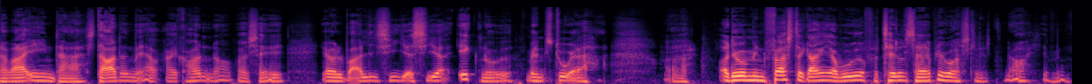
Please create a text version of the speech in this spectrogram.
der var en, der startede med at række hånden op og sagde, jeg vil bare lige sige, jeg siger ikke noget, mens du er her. Og, og det var min første gang, jeg var ude og fortælle, så jeg blev også lidt, nå, jamen,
